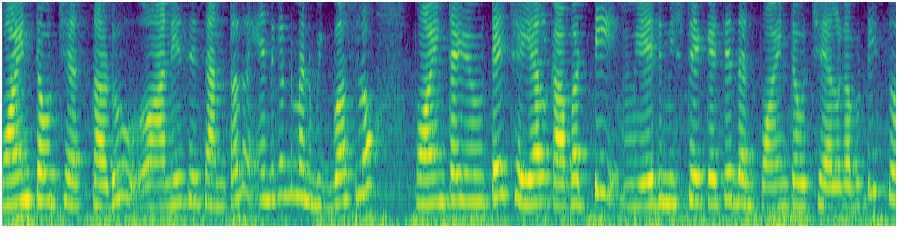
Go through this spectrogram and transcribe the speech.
పాయింట్ అవుట్ చేస్తాడు అనేసేసి అంటారు. ఎందుకంటే మన బిగ్ బాస్లో పాయింట్ అవుటే చేయాలి కాబట్టి ఏది మిస్టేక్ అయితే దాన్ని పాయింట్ అవుట్ చేయాలి కాబట్టి. సో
